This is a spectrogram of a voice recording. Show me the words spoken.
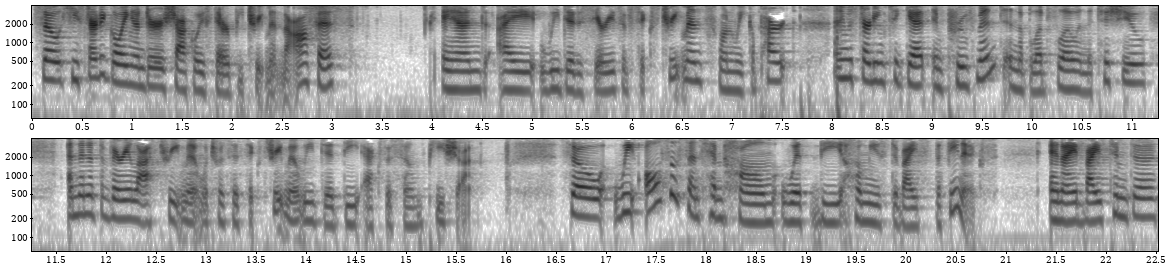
So he started going under shockwave therapy treatment in the office. And I we did a series of six treatments, one week apart, and he was starting to get improvement in the blood flow in the tissue. And then at the very last treatment, which was his sixth treatment, we did the exosome P shot. So we also sent him home with the home use device, the Phoenix. And I advised him to,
